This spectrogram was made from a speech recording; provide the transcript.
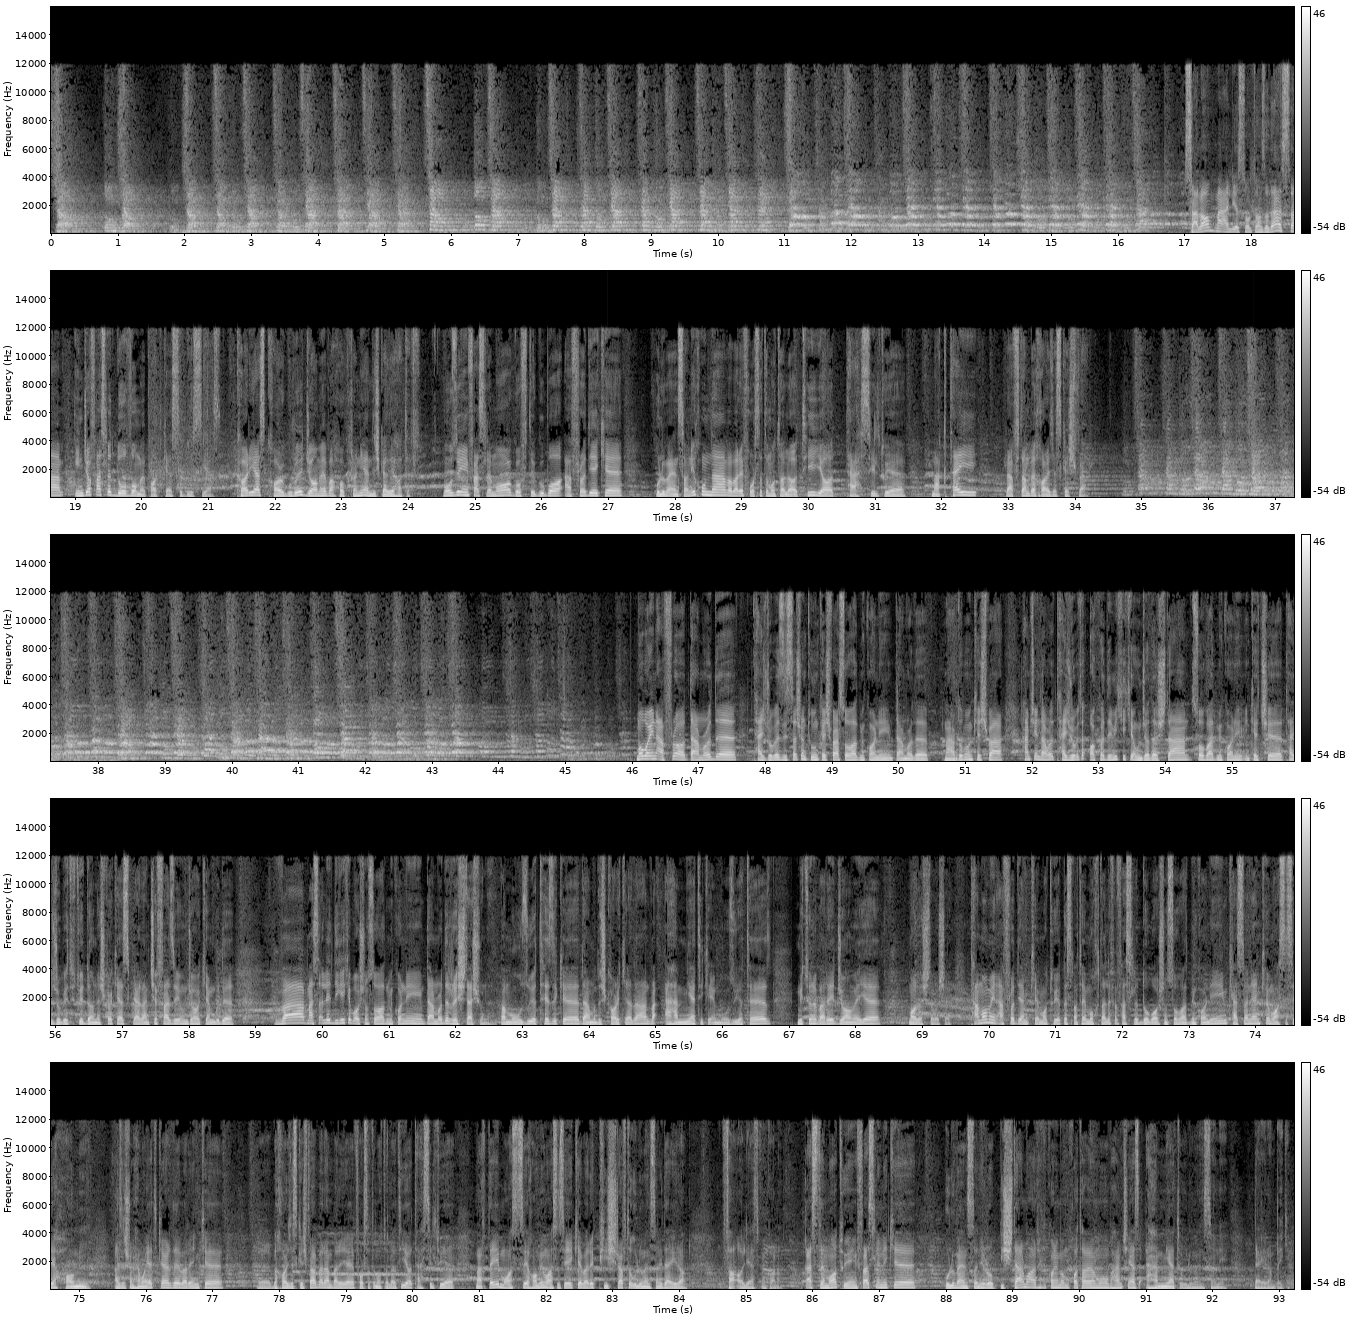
锵咚锵咚锵锵咚锵锵咚锵锵锵锵锵咚锵咚锵锵咚锵锵咚锵锵咚锵锵锵咚锵咚锵锵咚锵锵咚锵锵咚锵咚锵咚锵 سلام من علی سلطانزاده هستم اینجا فصل دوم پادکست دوستی است کاری از کارگروه جامعه و حکرانی اندیشکده هاتف موضوع این فصل ما گفتگو با افرادیه که علوم انسانی خوندن و برای فرصت مطالعاتی یا تحصیل توی مقطعی رفتن به خارج از کشور. ما با این افراد در مورد تجربه زیستشون تو اون کشور صحبت می‌کنیم در مورد مردم اون کشور. همچنین در مورد تجربه آکادمیکی که اونجا داشتن صحبت می‌کنیم اینکه چه تجربیاتی توی دانشگاه کسب کردن چه فضای اونجا حاکم بوده. و مسئله دیگه که باشون صحبت می‌کنیم در مورد رشتهشونه و موضوع یا تزی که در موردش کار کردن و اهمیتی که این موضوع یا تز می‌تونه برای جامعه ما داشته باشه. تمام این افرادی هم که ما توی قسمت های مختلف فصل دو باشون صحبت می‌کنیم کسانی هم که مؤسسه حامی ازشون حمایت کرده برای اینکه به خارج از کشور برن برای فرصت مطالعاتی یا تحصیل توی مقطع مؤسسه حامی مؤسسه‌ای که برای پیشرفت علوم انسانی در ایران فعالیت می‌کنن قصد ما توی این فصل اینه که علوم انسانی رو بیشتر معرفی کنیم به مخاطبمون و همچنین از اهمیت علوم انسانی در ایران بگیم.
